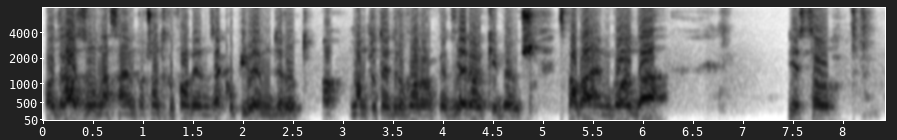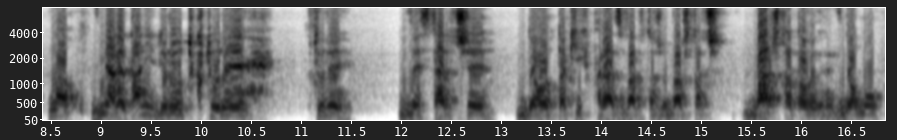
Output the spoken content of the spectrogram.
Od razu na samym początku powiem, zakupiłem drut, o, mam tutaj drugą rolkę, dwie rolki, bo już spawałem Golda. Jest to, no, w miarę tani drut, który, który wystarczy do takich prac warsztatowych w domu.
